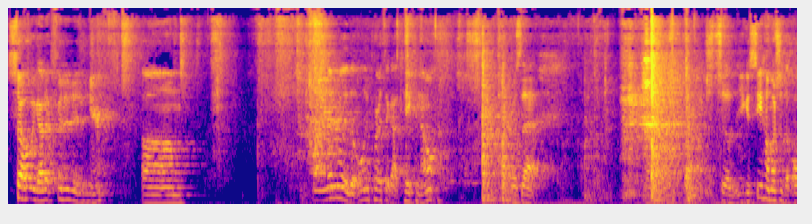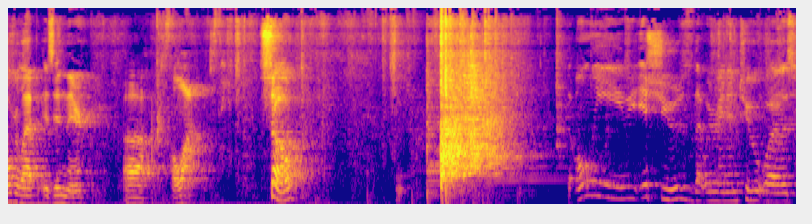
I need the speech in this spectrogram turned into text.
So we got it fitted in here. Um, literally the only part that got taken out was that. That much. So you can see how much of the overlap is in there. Uh, a lot. So, the only issues that we ran into was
